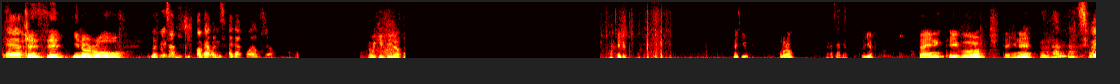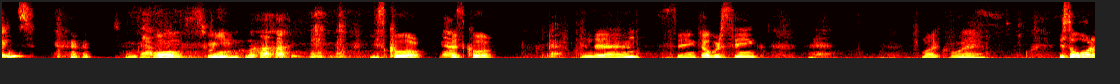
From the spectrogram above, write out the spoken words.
Yeah. can sit in a row. Lift me some. Oh, that one's I got boiled still. Can We keep it up. Thank you. Nice view. Hold on. So, yeah. Dining table, dining. Uh-huh. That swings. Swing that. oh, swing. It's cool. Yeah. That's cool. Yeah. And then sink, double sink, microwave. It's all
